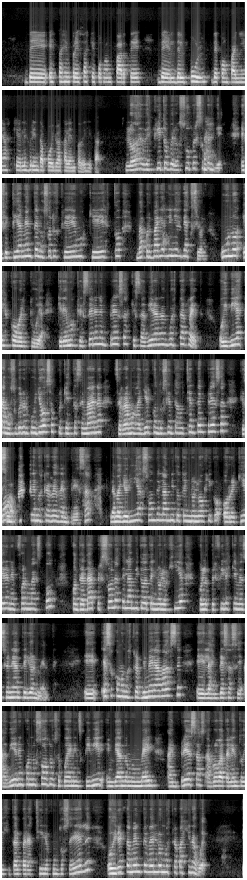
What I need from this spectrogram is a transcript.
de estas empresas que forman parte del, pool de compañías que les brinda apoyo a talento digital. Lo has descrito, pero súper, súper bien. Efectivamente, nosotros creemos que esto va por varias líneas de acción. Uno es cobertura. Queremos crecer en empresas que se adhieran a nuestra red. Hoy día estamos súper orgullosos porque esta semana cerramos ayer con 280 empresas que son parte de nuestra red de empresas. La mayoría son del ámbito tecnológico o requieren en forma spot contratar personas del ámbito de tecnología con los perfiles que mencioné anteriormente. Eh, eso es como nuestra primera base. Eh, las empresas se adhieren con nosotros, se pueden inscribir enviándome un mail a empresas arroba o directamente verlo en nuestra página web.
